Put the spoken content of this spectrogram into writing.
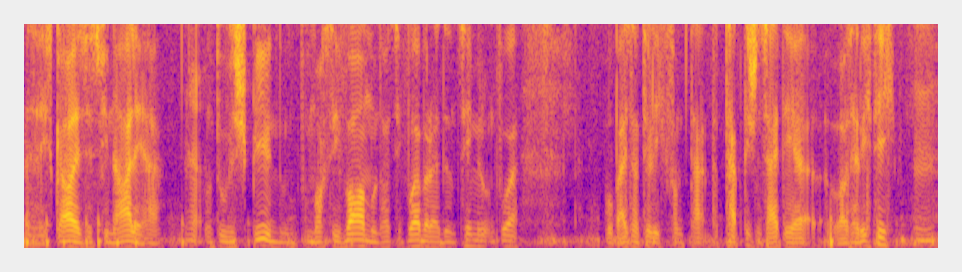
Also ist klar, es ist Finale, ja. ja. Und du willst spielen und du machst dich warm und hast dich vorbereitet und zehn Minuten vor Wobei es natürlich von der taktischen Seite her war es ja richtig. Mhm.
